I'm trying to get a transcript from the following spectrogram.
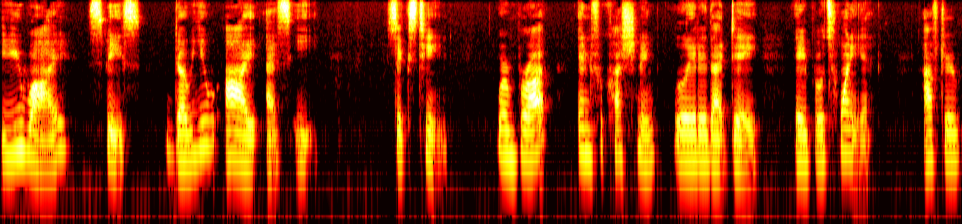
E Y space W I S E 16 were brought in for questioning later that day, April 20th, after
